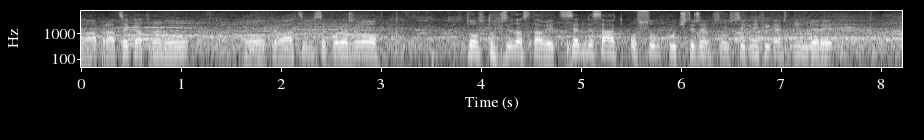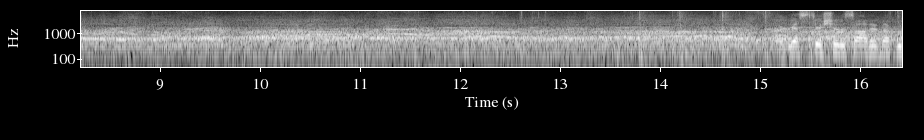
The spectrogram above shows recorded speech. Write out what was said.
Skvělá práce Katmenu. Po krvácení se podařilo dost dobře zastavit. 78 ku 4 jsou signifikantní údery. Tak 261 ku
